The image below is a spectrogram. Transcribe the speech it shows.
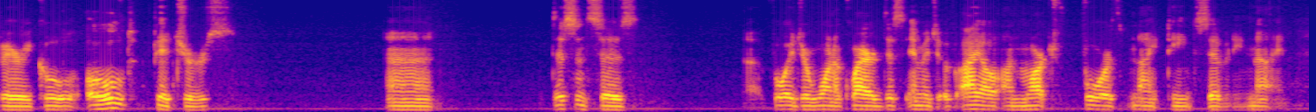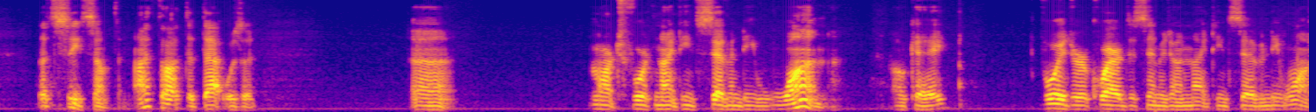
Very cool. Old pictures. Uh, this one says uh, Voyager 1 acquired this image of Io on March 4th, 1979 let's see something. I thought that that was a uh, March 4th, 1971. Okay. Voyager acquired this image on 1971.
